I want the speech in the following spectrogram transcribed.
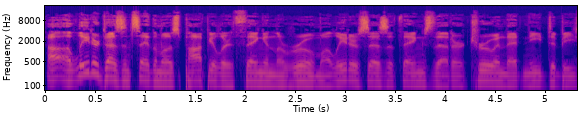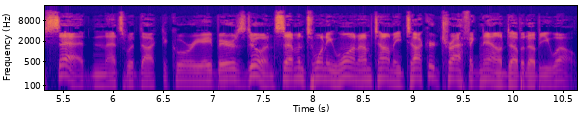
Uh, a leader doesn't say the most popular thing in the room. A leader says the things that are true and that need to be said, and that's what Dr. Corey Hebert is doing. 721. I'm Tommy Tucker. Traffic now. WWL.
